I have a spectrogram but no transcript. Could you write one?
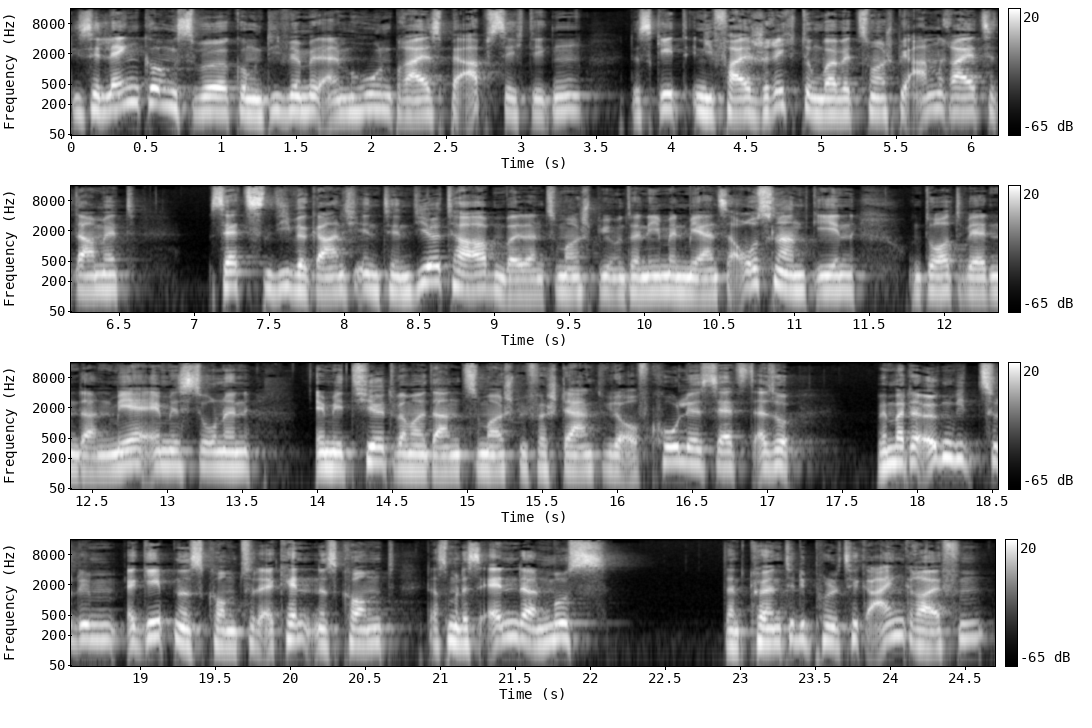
diese Lenkungswirkung, die wir mit einem hohen Preis beabsichtigen, das geht in die falsche Richtung, weil wir zum Beispiel Anreize damit setzen, die wir gar nicht intendiert haben, weil dann zum Beispiel Unternehmen mehr ins Ausland gehen und dort werden dann mehr Emissionen emittiert, wenn man dann zum Beispiel verstärkt wieder auf Kohle setzt. Also wenn man da irgendwie zu dem Ergebnis kommt, zu der Erkenntnis kommt, dass man das ändern muss, dann könnte die Politik eingreifen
